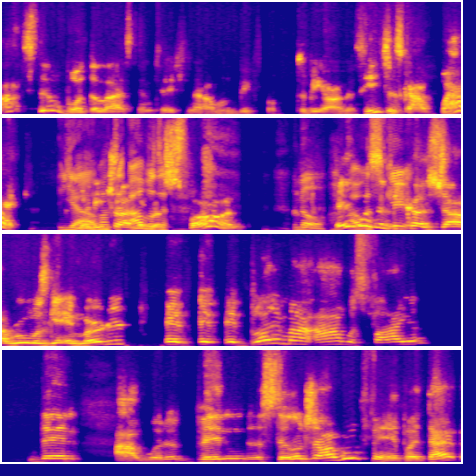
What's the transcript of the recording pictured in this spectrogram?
I still bought the Last Temptation album before, to be honest. He just got whacked. Yeah, when he tried to, to respond. No, it I wasn't was because Ja Rule was getting murdered. If, if if Blood in My Eye was fire, then I would have been still a Ja Rule fan. But that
